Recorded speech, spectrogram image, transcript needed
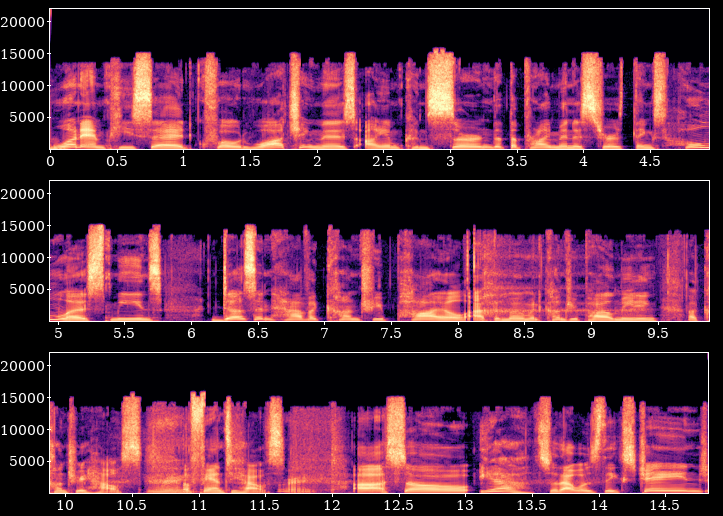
One MP said, quote, watching this, I am concerned that the prime minister thinks homeless means doesn't have a country pile at the moment. country pile meaning a country house, Right. a fancy house. Right. Uh, so yeah, so that was the exchange,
